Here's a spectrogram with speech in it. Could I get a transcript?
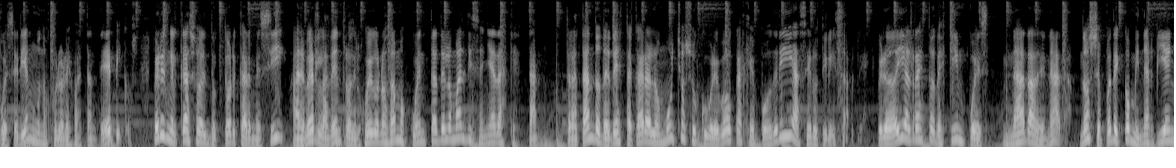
pues serían unos colores bastante épicos. Pero en el caso del Dr. Carmesí, al verla dentro del juego nos damos cuenta de lo mal diseñadas que están, tratando de destacar a lo mucho su cubrebocas que podría ser utilizable. Pero de ahí el resto de skin pues nada de nada. No se puede combinar bien,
